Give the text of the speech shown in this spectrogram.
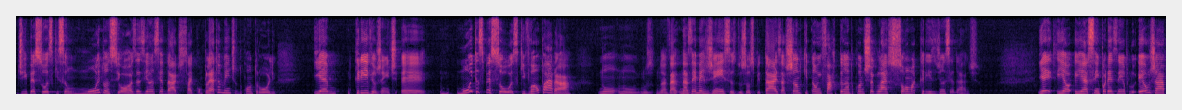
de pessoas que são muito ansiosas e a ansiedade sai completamente do controle. E é incrível, gente. É, muitas pessoas que vão parar no, no, nos, nas, nas, emergências dos hospitais achando que estão infartando, quando chegam lá é só uma crise de ansiedade. E, e, e assim, por exemplo, eu já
